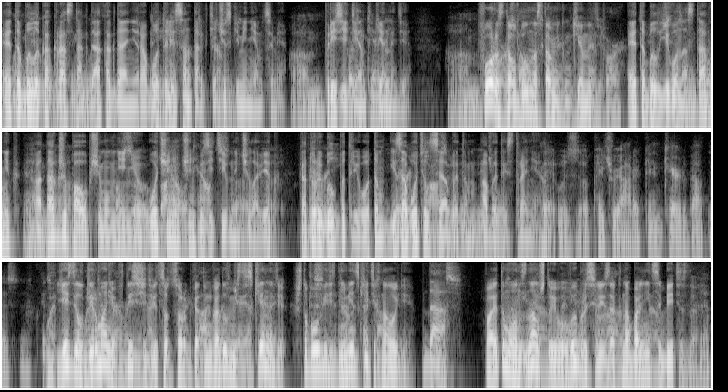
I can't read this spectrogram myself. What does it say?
Это было как раз тогда, когда они работали с антарктическими немцами. Президент Кеннеди. Форестал был наставником Кеннеди. Это был его наставник, а также, по общему мнению, очень-очень позитивный человек, который был патриотом и заботился об этом, об этой стране. Ездил в Германию в 1945 году вместе с Кеннеди, чтобы увидеть немецкие технологии. Да. Поэтому он знал, что его выбросили из окна больницы Бетисда.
